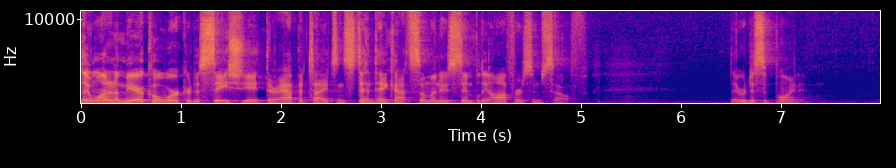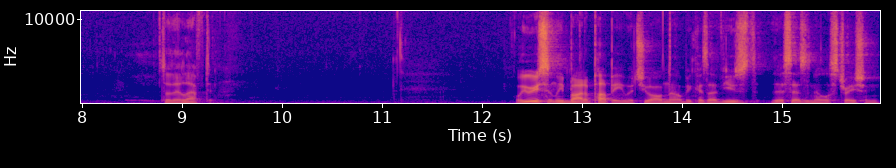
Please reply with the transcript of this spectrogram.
They wanted a miracle worker to satiate their appetites. Instead, they got someone who simply offers himself. They were disappointed. So they left him. We recently bought a puppy, which you all know because I've used this as an illustration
